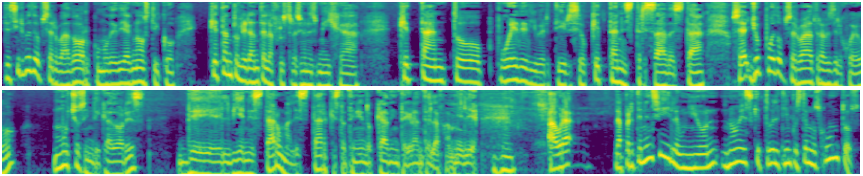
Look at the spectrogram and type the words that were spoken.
te sirve de observador, como de diagnóstico. ¿Qué tan tolerante a la frustración es mi hija? ¿Qué tanto puede divertirse o qué tan estresada está? O sea, yo puedo observar a través del juego muchos indicadores del bienestar o malestar que está teniendo cada integrante de la familia. Ahora, la pertenencia y la unión no es que todo el tiempo estemos juntos.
